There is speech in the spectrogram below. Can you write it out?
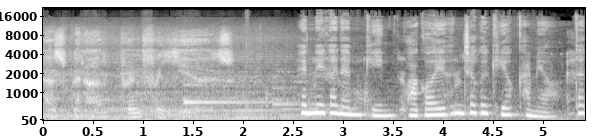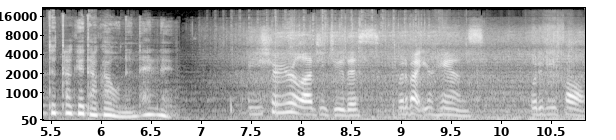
Has been out of print for years. 헨리가 남긴 과거의 흔적을 기억하며 따뜻하게 다가오는 헬렌. Are you sure you're allowed to do this? What about your hands? What if you fall?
